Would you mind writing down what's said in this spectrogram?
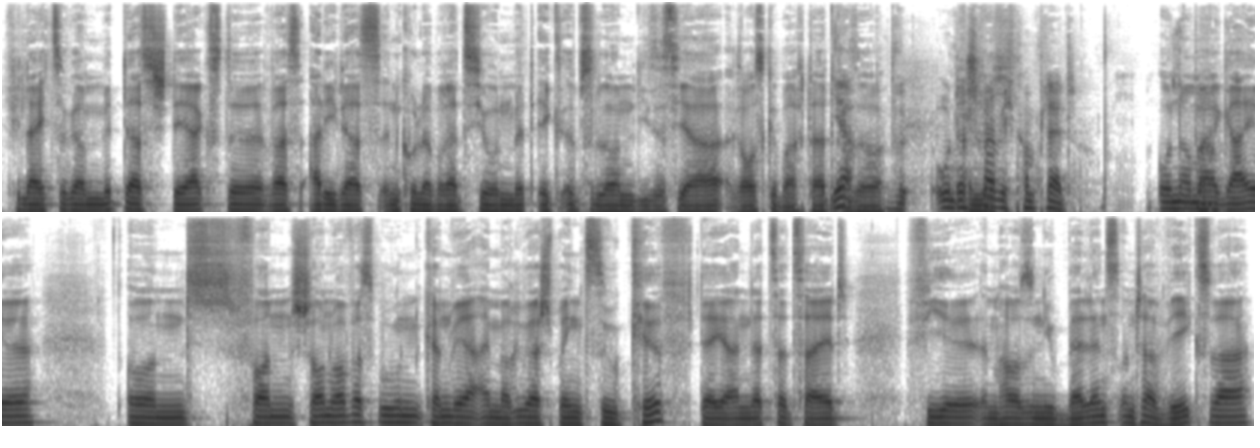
vielleicht sogar mit das stärkste, was Adidas in Kollaboration mit XY dieses Jahr rausgebracht hat. Ja, also, unterschreibe ich, ich komplett. Unnormal Super. geil. Und von Sean Wotherspoon können wir einmal rüberspringen zu Kiff, der ja in letzter Zeit viel im Hause New Balance unterwegs war.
